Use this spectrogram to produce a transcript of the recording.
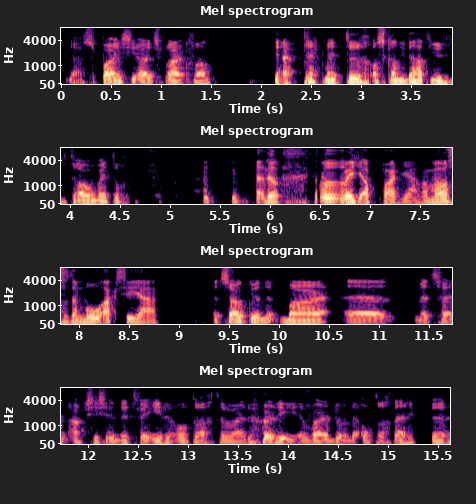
ja, spicy uitspraak van... Ja, ik trek mij terug als kandidaat. Jullie vertrouwen mij toch Ja, dat, dat was een beetje apart, ja. Maar was het een molactie? Ja. Het zou kunnen, maar eh, met zijn acties in de twee eerdere opdrachten, waardoor, die, waardoor de opdracht eigenlijk eh,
